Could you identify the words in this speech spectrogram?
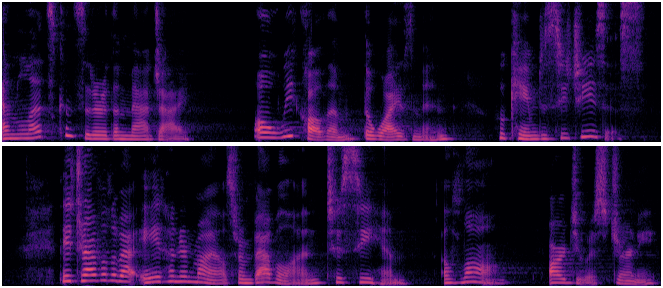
and let's consider the Magi. Oh, we call them the wise men who came to see Jesus. They traveled about 800 miles from Babylon to see him, a long, arduous journey.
